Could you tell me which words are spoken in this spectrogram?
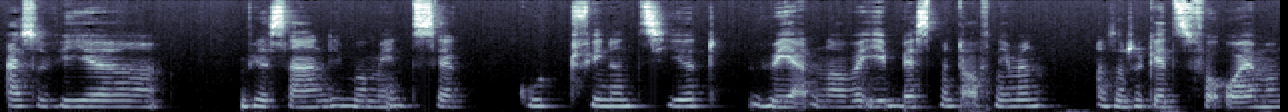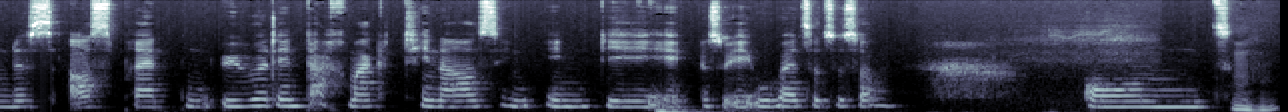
Also wir, wir sind im Moment sehr gut finanziert, werden aber Investment aufnehmen also da geht es vor allem um das Ausbreiten über den Dachmarkt hinaus in, in die, also EU-weit sozusagen. Und mhm.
